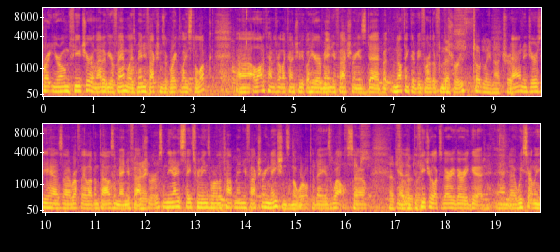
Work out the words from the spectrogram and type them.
brighten your own future and that of your families, manufacturing is a great place to look. Uh, a lot of times around the country, people hear manufacturing is dead, but nothing could be further from the truth. totally not true. Now, New Jersey has uh, roughly 11,000 manufacturers, and the United States remains one of the top manufacturing nations in the world today as well. So, yeah, the, the future looks very, very good, and uh, we certainly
